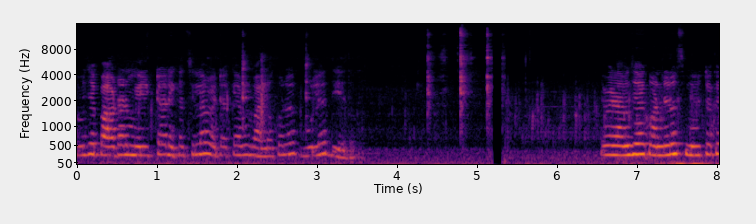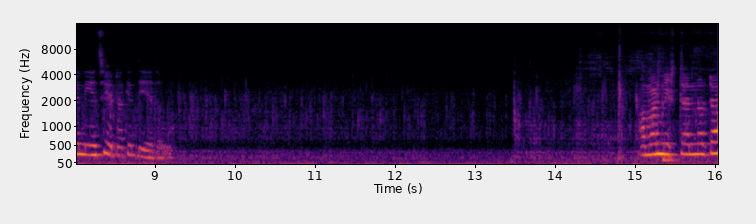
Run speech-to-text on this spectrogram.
আমি যে পাউডার মিল্কটা রেখেছিলাম, এটাকে আমি ভালো করে গুলে দিয়ে দেবো। এবার আমি যে কন্ডেন্স মিল্কটাকে নিয়েছি, এটাকে দিয়ে দেবো। আমার মিষ্টান্নটা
